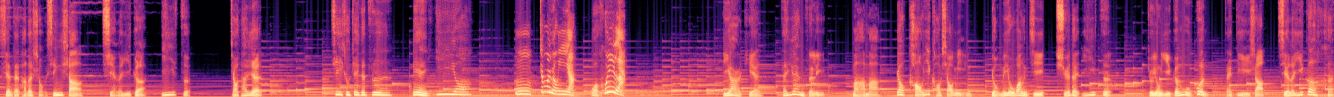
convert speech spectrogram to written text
先在她的手心上写了一个一字，教她认。记住这个字，念一哟。嗯，这么容易呀，我会了。第二天。在院子里，妈妈要考一考小敏有没有忘记学的“一”字，就用一根木棍在地上写了一个很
